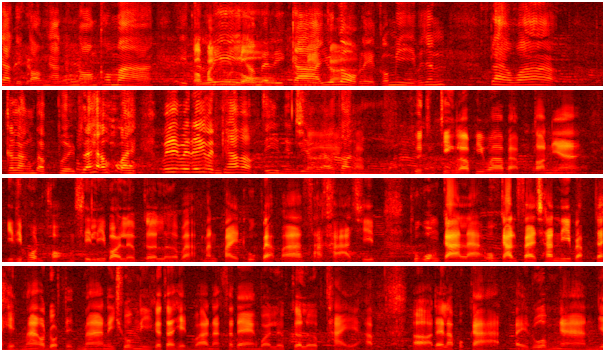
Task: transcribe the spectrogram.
การติดต่องานน้องๆเข้ามา อิก็ตาไปลียุโรปอเมริกาอเมริกายุโรปเลยก็มี เพราะฉะนั้นแปลว่า กำลังแบบเผยแพร่ออกไป ไม่ไม่ได้เป็นแค่แบบจีนอย่างเดียวแล้วตอนนี้ใช่ครับคือจริง ๆ แล้วพี่ว่าแบบตอนเนี้ยอิทธิพลของซีรีส์บอยเลิฟเกิร์ลเลิฟอะมันไปทุกแบบว่าสาขาอาชีพ ทุกวงการแล้ววงการแฟชั่นนี่แบบจะเห็นมากก็โดดเด่นมากในช่วงนี้ก็จะเห็นว่านักแสดงบอยเลิฟเกิร์ลเลิฟไทยอะครับเอ่อได้รับโอกาสไปร่วมงานใ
